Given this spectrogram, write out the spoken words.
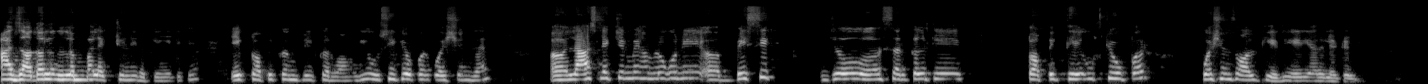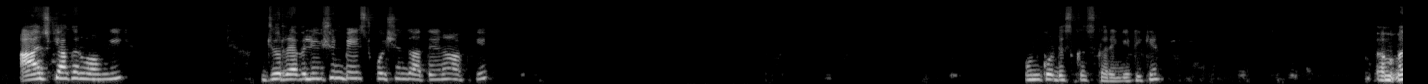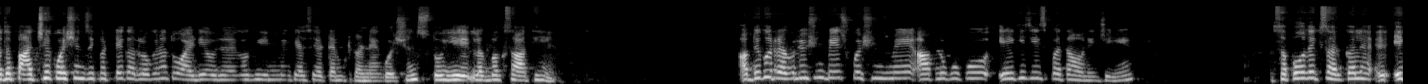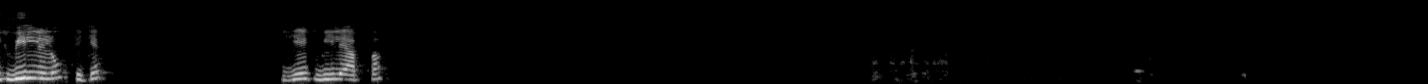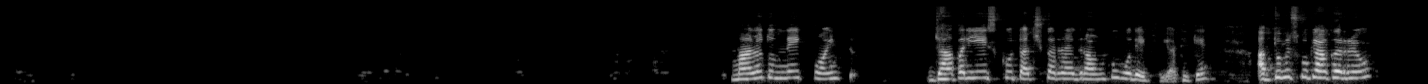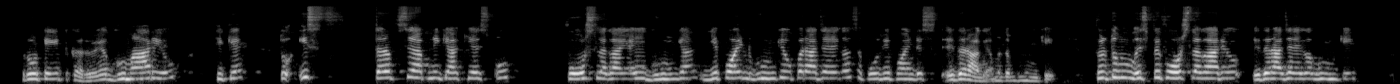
आज ज़्यादा लंबा लेक्चर नहीं रखेंगे, ठीक है? एक टॉपिक कंप्लीट करवाऊँगी, उसी के ऊपर क्वेश्चंस हैं। लास्ट लेक्चर में हम लोगों ने बेसिक जो सर्कल के टॉपिक थे, उसके ऊपर क्वेश्चन सॉल्व किए थे एरिया रिलेटेड आज क्या करवाऊँगी? जो रेवोल्यूशन बेस्ड क्वेश्चंस आते हैं ना आपके, उनको डिस्कस करेंगे, ठीक है? मतलब पाँच छह क्वेश्चंस इकट्ठे कर लोगे ना तो आइडिया हो जाएगा कि इनमें कैसे अटेम्प्ट करने हैं क्वेश्चंस तो ये लगभग साथ ही हैं। अब देखो रेवोल्यूशन बेस्ड क्वेश्चंस में आप लोगों को एक ही चीज़ पता होनी चाहिए। सपोज़ एक सर्कल है एक व्हील ले लो, ठीक है? ये एक व्हील है आपका। मान लो तुमने एक पॉइंट जहाँ पर ये इसको टच कर रहा है ग्राउंड को, वो देख लिया, ठीक है? अब तुम इसको क्या कर रहे हो? रोटेट कर रहे हो या घुमा रहे हो, ठीक है? तो इस तरफ़ से आपने क्या किया इसको? फोर्स लगाया, ये घूम गया, ये पॉइंट घूम के ऊपर आ जाएगा सपोज़ ये पॉइंट इधर आ गया मतलब घूम के। फिर तुम इस पे फोर्स लगा रहे हो, इधर आ जाएगा घूम के।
